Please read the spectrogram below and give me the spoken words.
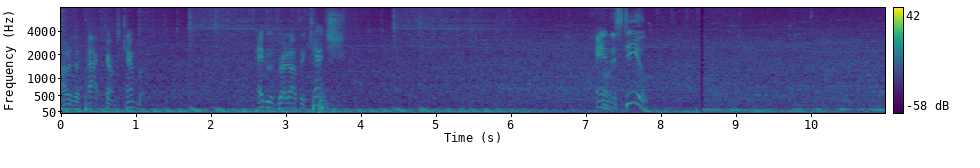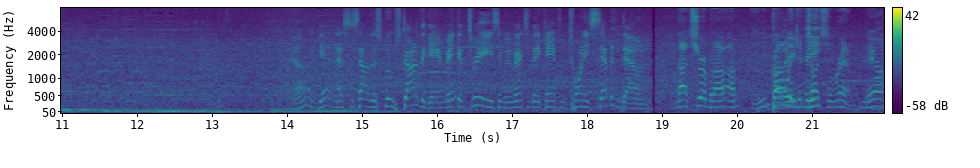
Out of the pack comes Kemba. Edwards right off the catch. And Oh. the steal. Well, again, that's just how this group started the game, making threes, and we mentioned they came from 27 down. Not sure, but I, I'm, he probably can feet. touch the rim. Yeah.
